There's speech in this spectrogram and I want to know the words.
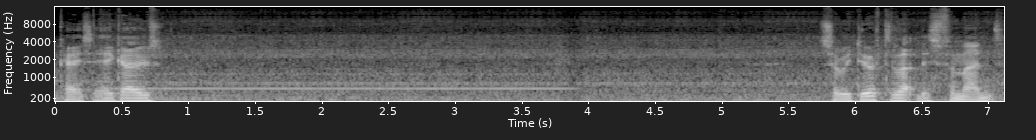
Okay, so here goes. So we do have to let this ferment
